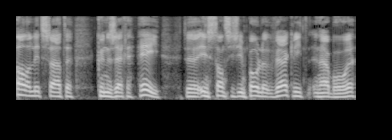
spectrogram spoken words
alle lidstaten kunnen zeggen... hé, hey, de instanties in Polen werken niet naar behoren...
